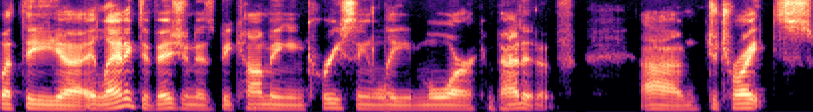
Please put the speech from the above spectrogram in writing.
but the uh, Atlantic Division is becoming increasingly more competitive. Um, Detroit's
